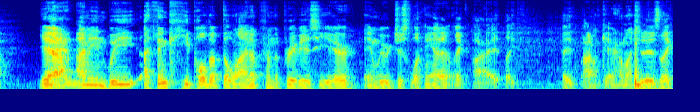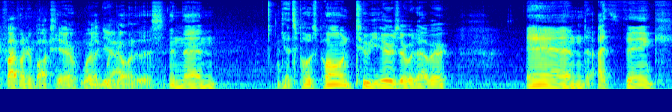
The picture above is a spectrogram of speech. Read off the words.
Yeah, And- I mean, we. I think he pulled up the lineup from the previous year, and we were just looking at it like, all right, like, I, I don't care how much it is, like five hundred bucks here. We're like, we're going to this, and then gets postponed two years or whatever. And I think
